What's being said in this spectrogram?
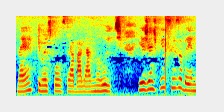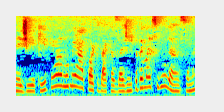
né? Porque meu esposo trabalha à noite. E a gente precisa da energia aqui para iluminar a porta da casa da gente para ter mais segurança, né?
